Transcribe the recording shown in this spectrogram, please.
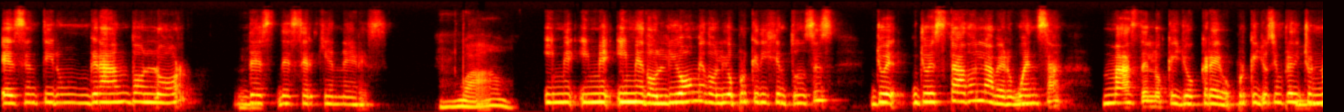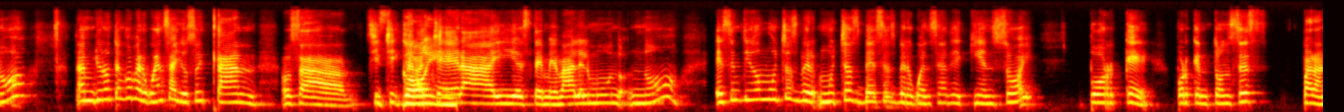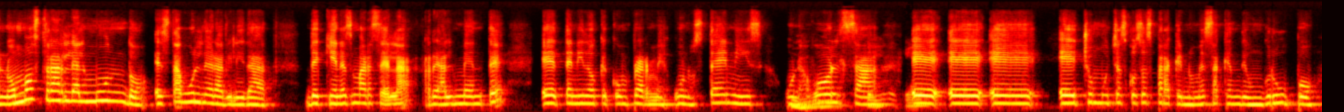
es sentir un gran dolor de, de ser quien eres. Wow. Y me, y me, y me dolió, me dolió porque dije, entonces, yo he, yo he estado en la vergüenza más de lo que yo creo, porque yo siempre he dicho, no, yo no tengo vergüenza, yo soy tan, o sea, chichicachera y este, me vale el mundo. No, he sentido muchas, muchas veces vergüenza de quién soy. ¿Por qué? Porque entonces, para no mostrarle al mundo esta vulnerabilidad de quién es Marcela realmente, he tenido que comprarme unos tenis, una bolsa, he hecho muchas cosas para que no me saquen de un grupo.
